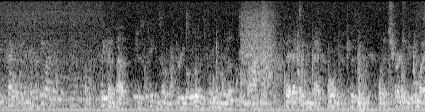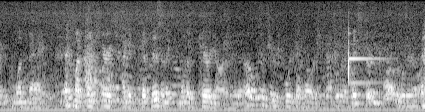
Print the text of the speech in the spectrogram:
In fact, I'm thinking about just taking some of my dirty clothes and putting them in a box, FedExing them back home, because they want to charge me for my one bag. My one carry, I get, got this and another carry-on, and they're like, oh, we're gonna charge you forty-five dollars for that. It's dirty clothes. Uh,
